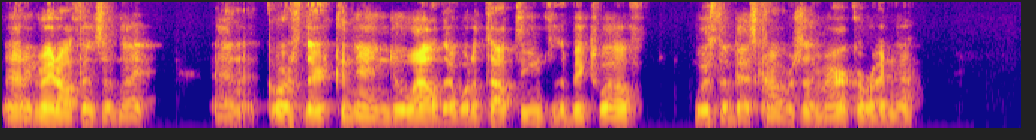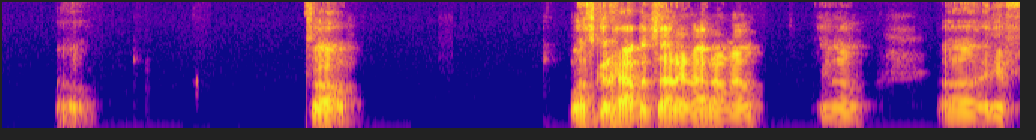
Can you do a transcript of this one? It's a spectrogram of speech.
They had a great offensive night. And of course, they're continuing to do well. They're one of the top teams in the Big 12, who is the best conference in America right now. So, so what's going to happen Saturday? I don't know. You know, uh, if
